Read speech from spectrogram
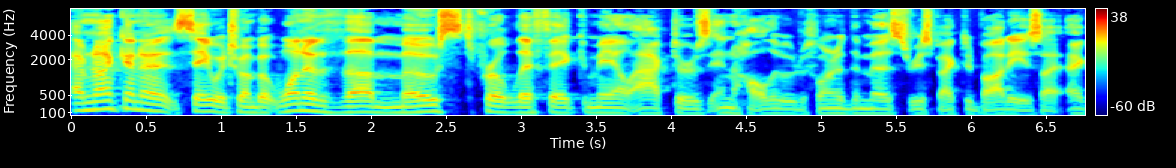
am not going to say which one, but one of the most prolific male actors in Hollywood, one of the most respected bodies. I, I,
